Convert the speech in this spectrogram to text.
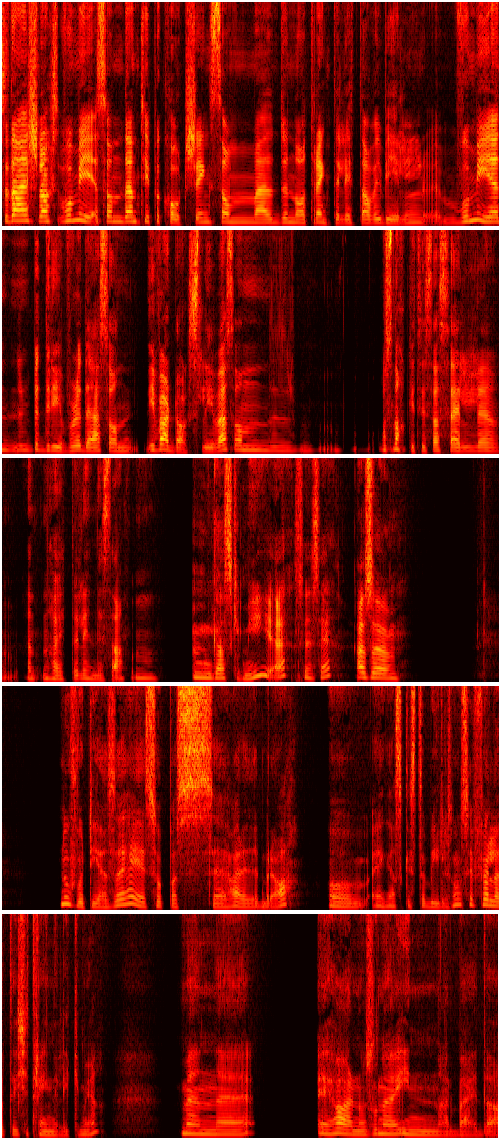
Så det er en slags Hvor mye sånn den type coaching som eh, du nå trengte litt av i bilen, hvor mye bedriver du det sånn i hverdagslivet? Sånn å snakke til seg selv, eh, enten høyt eller inni seg? Mm. Mm, Ganske mye, syns jeg. Altså Nå for tida så er jeg såpass eh, har jeg det bra, og er ganske stabil og sånn, så jeg føler at jeg ikke trenger like mye. Men eh, jeg har noen sånne innarbeida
